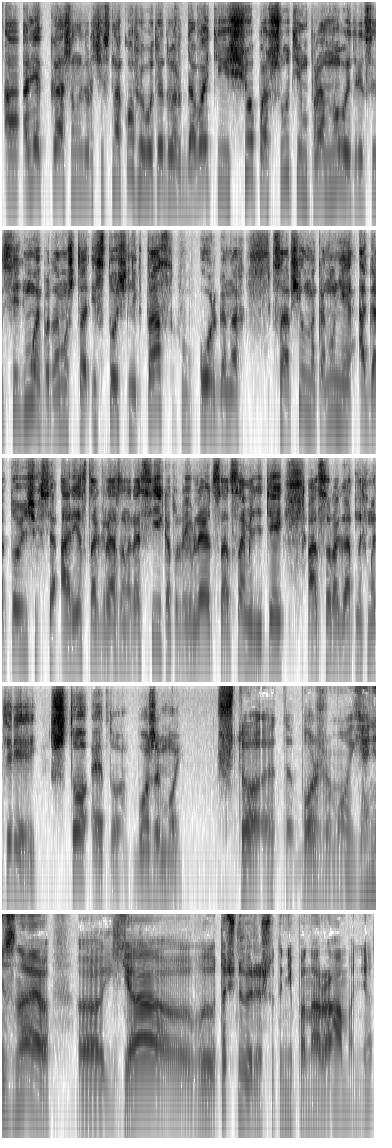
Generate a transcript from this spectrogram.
Олег Кашин, Эдвард Чесноков. И вот, Эдвард, давайте еще пошутим про новый 37-й, потому что источник ТАСС в органах сообщил накануне о готовящихся арестах граждан России, которые являются отцами детей от суррогатных матерей. Что это, боже мой? Что это, боже мой? Я не знаю. э, Я... Вы точно уверены, что это не панорама, нет?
